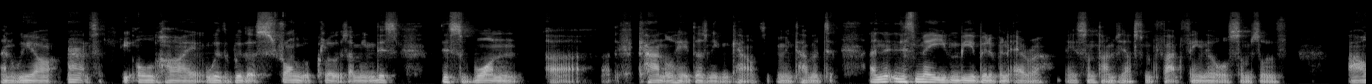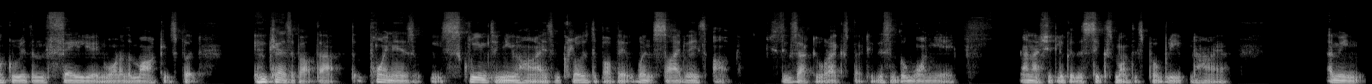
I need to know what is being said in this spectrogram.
and we are at the old high with with a stronger close. I mean, this this one uh, candle here doesn't even count. I mean, to have and this may even be a bit of an error. Eh, sometimes you have some fat finger or some sort of algorithm failure in one of the markets, but who cares about that? The point is, we screamed to new highs, we closed above it, went sideways up, which is exactly what I expected. This is the one year, and I should look at the six month. It's probably even higher. I mean,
